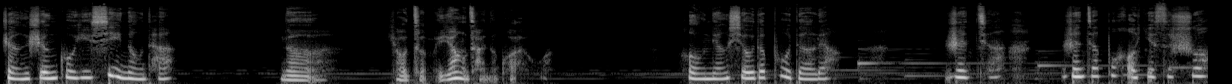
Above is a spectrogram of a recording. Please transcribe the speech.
张生故意戏弄他，那要怎么样才能快活？红娘羞得不得了，人家，人家不好意思说。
